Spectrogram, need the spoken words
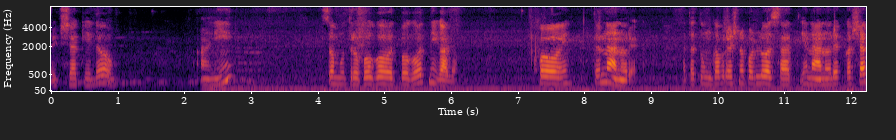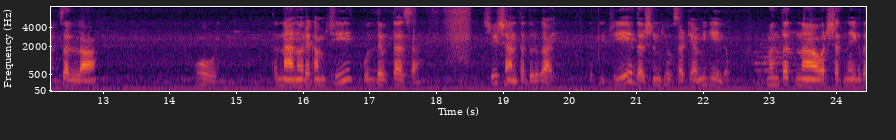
रिक्षा केलं. आणि समुद्र बघत बघत निघालो. हय तर नानोऱ्याक. आता तुमका प्रश्न पडलो असात या नानोऱ्याक कशाक चल्ला? होय तर नानोऱ्याक आमची कुलदेवता आसा श्री शांतादुर्गा आई. तर तिची दर्शन घेवसाठी आम्ही गेलो. म्हणतात ना वर्षातनं एकदा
